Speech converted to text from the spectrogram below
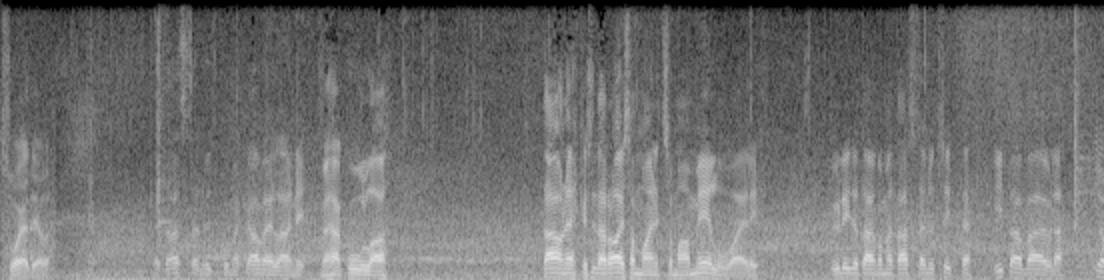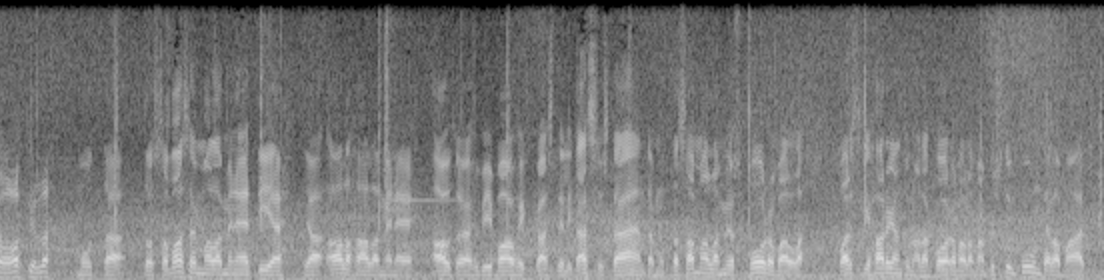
suojatiellä. Ja tässä nyt kun me kävellään, niin mehän kuullaan, tää on ehkä sitä Raisan mainitsemaa melua, eli ylitetäänkö me tässä nyt sitten Itäväylä. Joo, kyllä. Mutta tuossa vasemmalla menee tie ja alhaalla menee autoja hyvin vauhikkaasti, eli tässä on sitä ääntä, mutta samalla myös korvalla, varsinkin harjantuneella korvalla, mä pystyn kuuntelemaan, että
